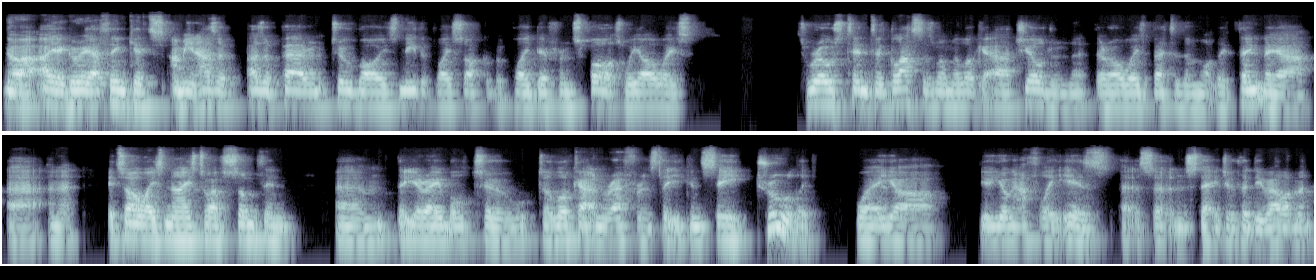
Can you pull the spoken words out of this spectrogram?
No, I agree. I think it's. I mean, as a as a parent, two boys, neither play soccer but play different sports. We always it's rose tinted glasses when we look at our children that they're always better than what they think they are. Uh, and uh, it's always nice to have something um, that you're able to, to look at and reference that you can see truly where your, your young athlete is at a certain stage of the development.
